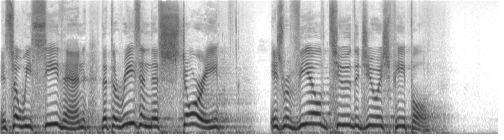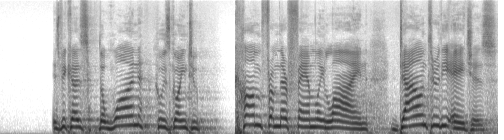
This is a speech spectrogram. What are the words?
And so we see then that the reason this story is revealed to the Jewish people is because the one who is going to come from their family line down through the ages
